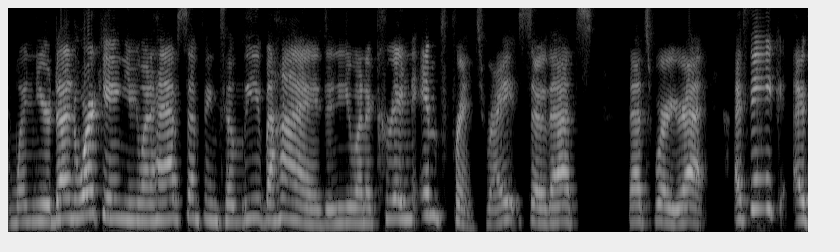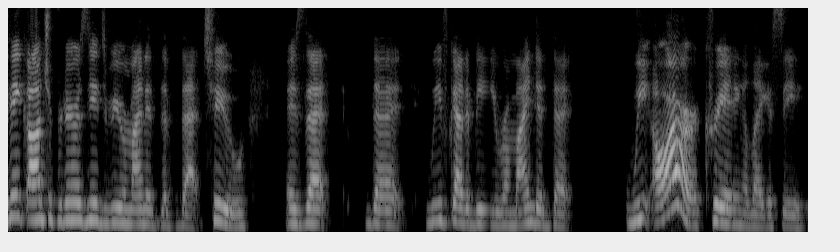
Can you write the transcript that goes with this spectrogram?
when you're done working, you want to have something to leave behind and you want to create an imprint, right? So that's that's where you're at. I think I think entrepreneurs need to be reminded of that too, is that that we've got to be reminded that we are creating a legacy.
